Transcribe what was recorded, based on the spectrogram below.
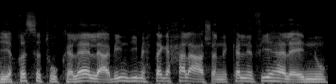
هي قصة وكلاء اللاعبين دي محتاجة حلقة عشان نتكلم فيها لأنه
